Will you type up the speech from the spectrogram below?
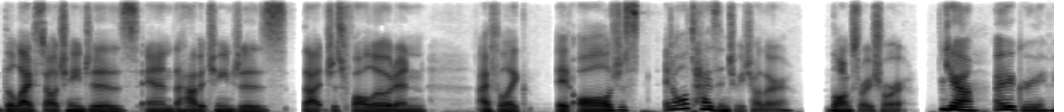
the lifestyle changes and the habit changes that just followed. And I feel like it all just, it all ties into each other. Long story short. Yeah, I agree.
